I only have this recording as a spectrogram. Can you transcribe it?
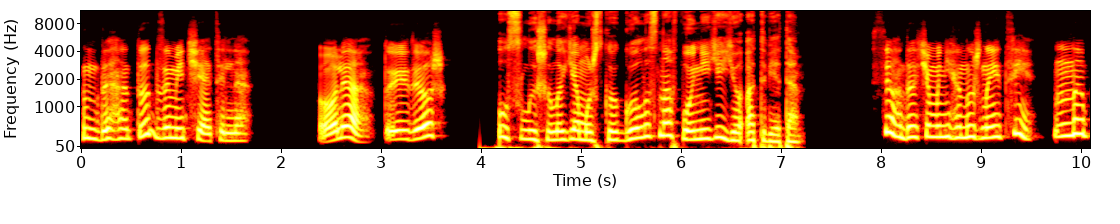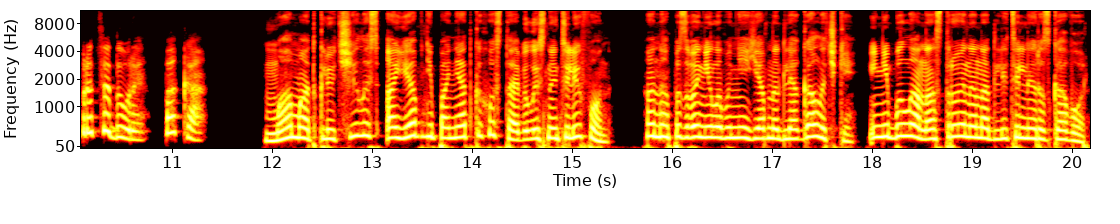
«Да, тут замечательно». «Оля, ты идешь? Услышала я мужской голос на фоне ее ответа. «Все, дочь, мне нужно идти. На процедуры. Пока». Мама отключилась, а я в непонятках уставилась на телефон. Она позвонила мне явно для галочки и не была настроена на длительный разговор.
